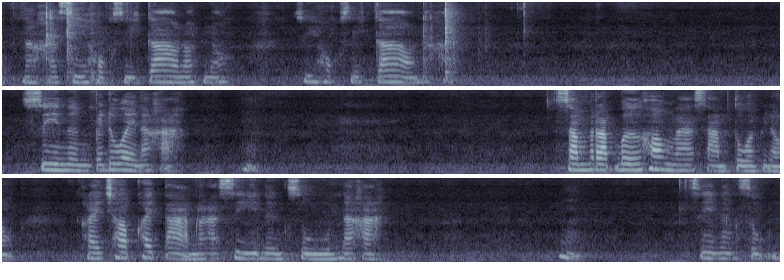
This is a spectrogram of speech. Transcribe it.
กนะคะสี่หกสี่เก้าเนาะพี่น้องสี่หกสี่เก้านะคะสี่หนึ่งไปด้วยนะคะสำหรับเบอร์ห้องนะสามตัวพี่น้อง ใครชอบค่อยตามนะคะสี่หนึ่งศูนย์นะคะสี่หนึ่งศูนย์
